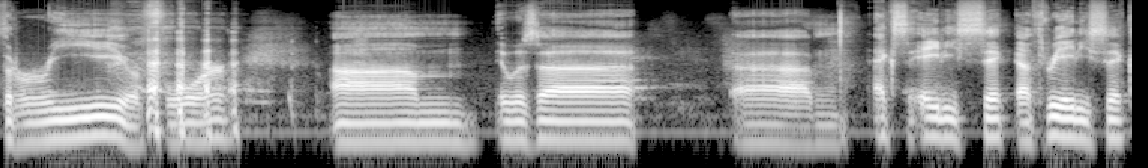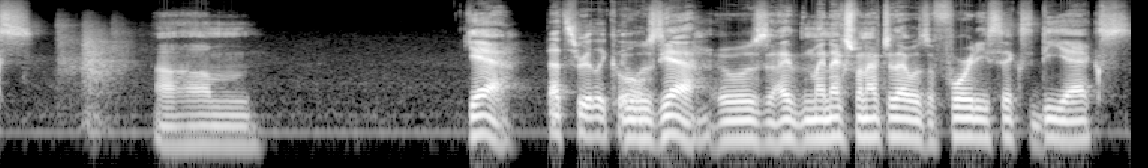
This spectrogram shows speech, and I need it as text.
three or four. um, it was uh, um, X eighty six, uh, three eighty six. Um, yeah, That's really cool. it was yeah. It was. I, my next one after that was a four eighty six DX.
